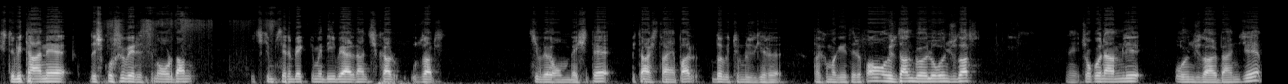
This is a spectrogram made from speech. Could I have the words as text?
İşte bir tane dış koşu verirsin oradan hiç kimsenin beklemediği bir yerden çıkar uzar 2 ve 15'te bir taştan yapar. Bu da bütün rüzgarı takıma getirir falan. O yüzden böyle oyuncular yani çok önemli oyuncular bence.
